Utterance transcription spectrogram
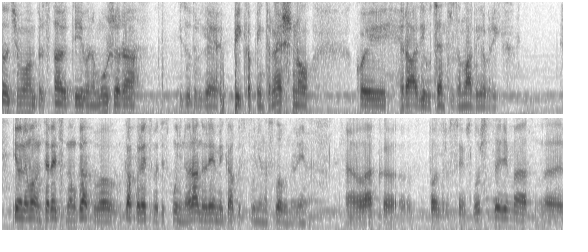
Sada ćemo vam predstaviti Ivana Mužara iz udruge Pick Up International koji radi u Centru za mlade Grabrik. Ivane, molim te reci nam kratko kako recimo ti je ispunjeno radno vrijeme i kako je ispunjeno slobodno vrijeme. Evo ovako, pozdrav svim slušateljima. E,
